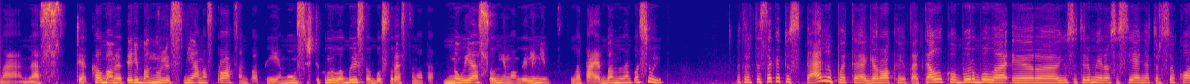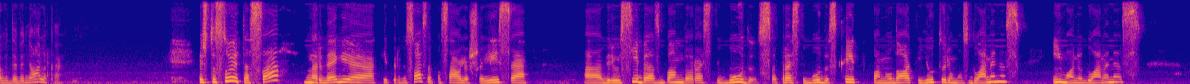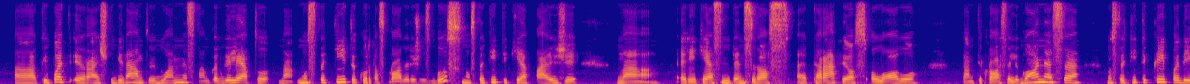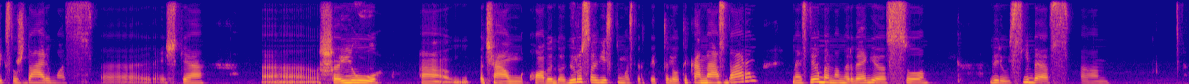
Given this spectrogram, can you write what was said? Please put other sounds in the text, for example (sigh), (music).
na, mes kalbame apie ribą 0,1 procento, tai mums iš tikrųjų labai svarbu surasti na, naujas augimo galimybės. Va tą ir bandome pasiūlyti. Bet ar tiesa, kad jūs perlipote gerokai tą telko burbulą ir jūsų tyrimai yra susiję net ir su COVID-19? Iš tiesų tiesa, Norvegijoje, kaip ir visose pasaulio šalyse, vyriausybės bando rasti būdus, atrasti būdus, kaip panaudoti jų turimus duomenis, įmonių duomenis taip pat ir, aišku, gyventojų duomenys tam, kad galėtų na, nustatyti, kur tas proveržys bus, nustatyti, kiek, pavyzdžiui, na, reikės intensyvios e, terapijos lovų tam tikrose ligonėse, nustatyti, kaip paveiks uždarimas, e, reiškia, e, šalių pačiam COVID viruso vystimus ir taip toliau. Tai ką mes darom? Mes dirbame Norvegijoje su vyriausybės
